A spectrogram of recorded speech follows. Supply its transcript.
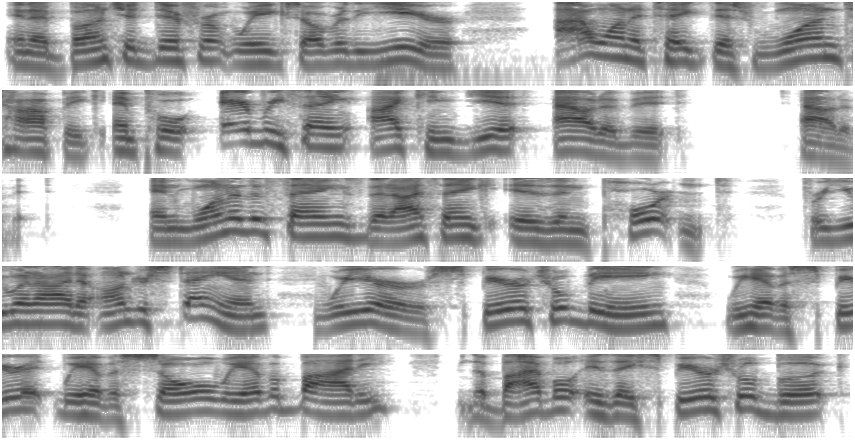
in a bunch of different weeks over the year. I want to take this one topic and pull everything I can get out of it out of it. And one of the things that I think is important for you and I to understand, we are a spiritual being. We have a spirit, we have a soul, we have a body. The Bible is a spiritual book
